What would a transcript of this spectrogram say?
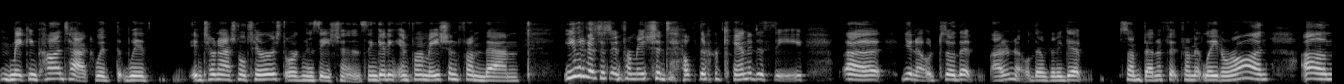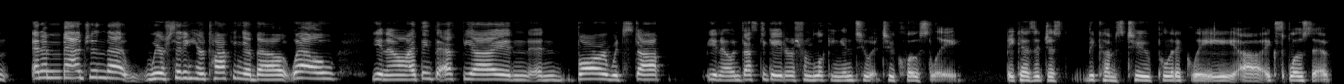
making contact with with international terrorist organizations and getting information from them even if it's just information to help their candidacy uh, you know so that i don't know they're going to get some benefit from it later on. Um, and imagine that we're sitting here talking about well you know i think the fbi and, and barr would stop you know investigators from looking into it too closely because it just becomes too politically uh, explosive.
